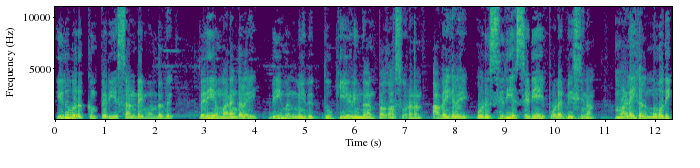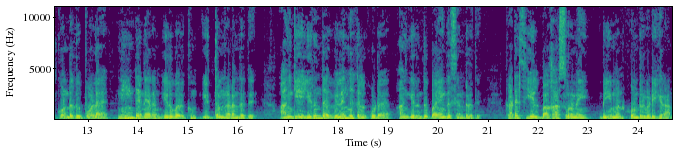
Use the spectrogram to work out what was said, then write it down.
இருவருக்கும் பெரிய சண்டை மூண்டது. பெரிய மரங்களை பீமன் மீது தூக்கி எறிந்தான் பகாசுரனன். அவைகளை ஒரு சிறிய செடியைப் போல வீசினான். மலைகள் மோதி கொண்டது போல நீண்ட நேரம் இருவருக்கும் யுத்தம் நடந்தது. அங்கே இருந்த விலங்குகள் கூட அங்கிருந்து பயந்து சென்றது. கடைசியில் பகாசுரனை பீமன் கொன்று விடுகிறான்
